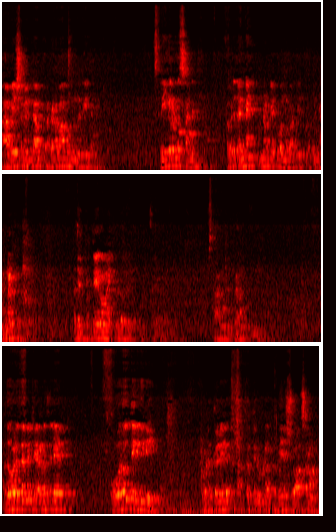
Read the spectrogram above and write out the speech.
ആവേശമെല്ലാം പ്രകടമാകുന്ന നിലയിലാണ്. സ്ത്രീകളുടെ സാന്നിധ്യം. അവർ തന്നെ മുന്നോട്ടേക്ക് വന്ന് പറഞ്ഞിട്ടുള്ളത് ഞങ്ങൾക്ക് അതിൽ പ്രത്യേകമായിട്ടുള്ള ഒരു സ്ഥാനം നൽകണം അതുപോലെ തന്നെ കേരളത്തിലെ ഓരോ തെരുവിലെയും അവിടുത്തെ ഒരു അർത്ഥത്തിലുള്ള ഹൃദയശ്വാസമാണ്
